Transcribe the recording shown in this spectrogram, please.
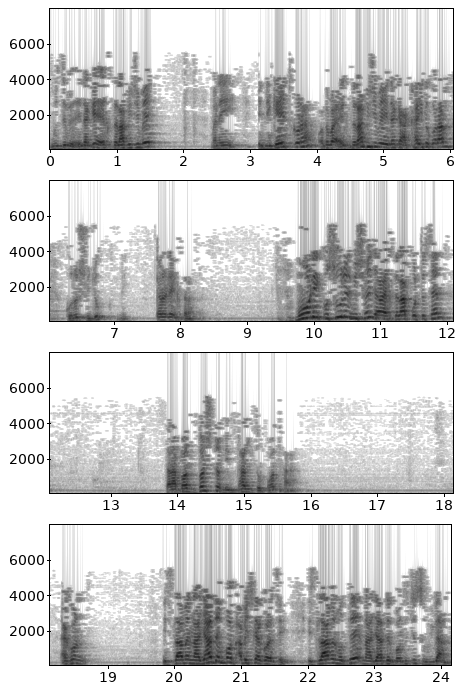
বুঝতে পেরে এটাকে ইখতলাফ হিসেবে মানে ইন্ডিকেট করা অথবা ইখতলাফ হিসেবে এটাকে আখ্যায়িত করার কোন সুযোগ নেই। কারণ এটা ইখতলাফ মৌলিক উসুলের বিষয়ে যারা ইখতলাফ করতেছেন, তারা পদভ্রষ্ট, বিভ্রান্ত পথা। এখন ইসলামের নাজাতের পথ আবিষ্কার করেছে। ইসলামের মধ্যে নাজাতের পথ হচ্ছে সুবিধান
